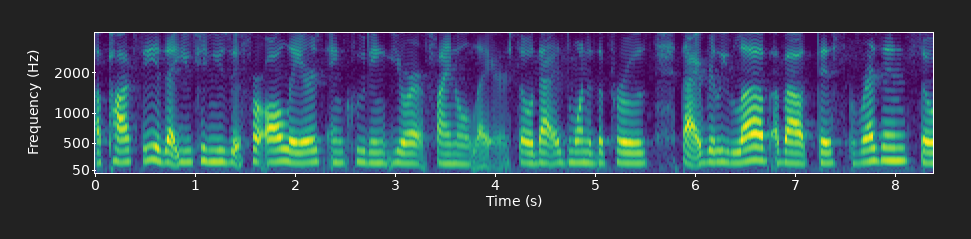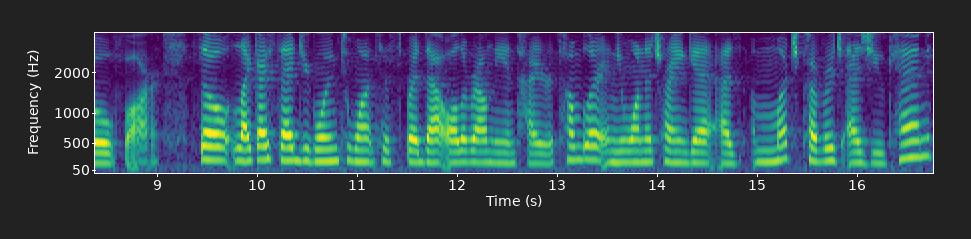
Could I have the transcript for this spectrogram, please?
epoxy is that you can use it for all layers including your final layer. So that is one of the pros that I really love about this resin so far. So like I said you're going to want to spread that all around the entire tumbler and you want to try and get as much coverage as you can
